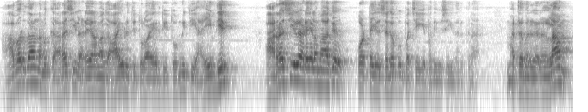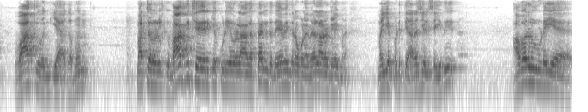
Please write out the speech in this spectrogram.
அவர்தான் நமக்கு அரசியல் அடையாளமாக ஆயிரத்தி தொள்ளாயிரத்தி தொண்ணூற்றி ஐந்தில் அரசியல் அடையாளமாக கோட்டையில் சிகப்பு பச்சையை பதிவு செய்திருக்கிறார். மற்றவர்களெல்லாம் வாக்கு வங்கியாகவும் மற்றவர்களுக்கு வாக்கு சேகரிக்கக்கூடியவர்களாகத்தான் இந்த தேவேந்திர குல வேளாளர்களை ம- மையப்படுத்தி அரசியல் செய்து அவர்களுடைய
